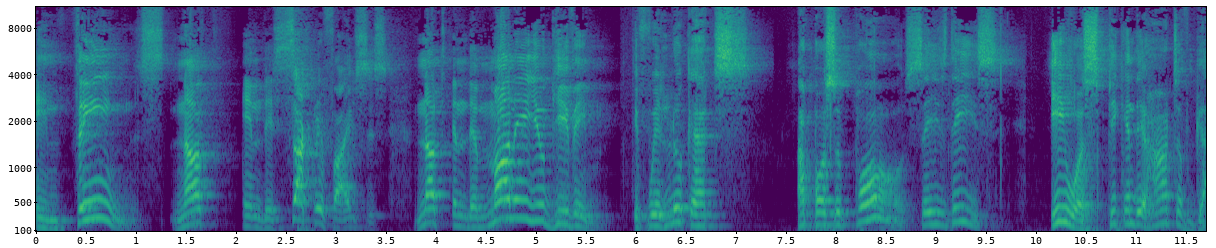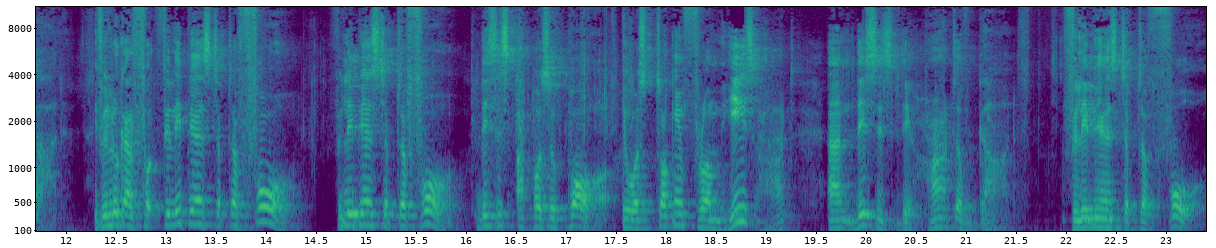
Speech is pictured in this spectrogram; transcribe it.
in things, not in the sacrifices, not in the money you give him. If we look at Apostle Paul says this, he was speaking the heart of God. If you look at Philippians chapter 4, Philippians chapter 4, this is Apostle Paul. He was talking from his heart, and this is the heart of God. Philippians chapter 4,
